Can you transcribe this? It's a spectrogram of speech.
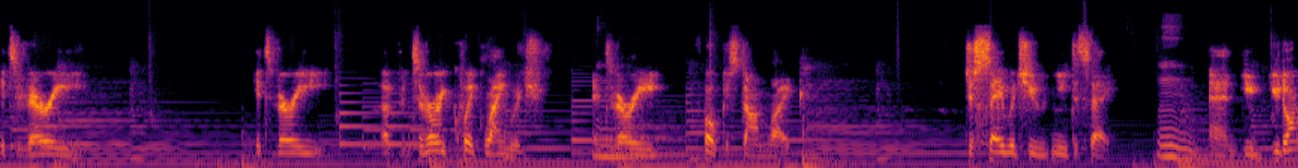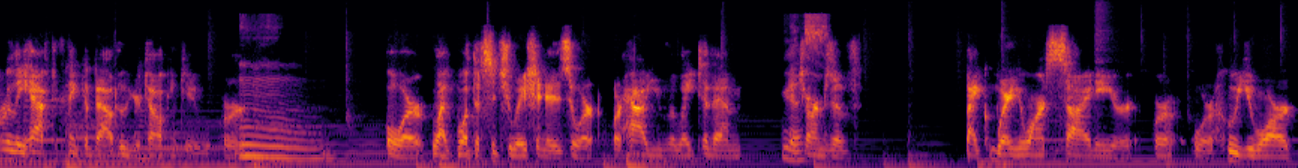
it's very it's very uh, it's a very quick language. It's Mm. very focused on like just say what you need to say, Mm. and you you don't really have to think about who you're talking to or Mm. or like what the situation is or or how you relate to them in terms of like where you are in society or or, or who you are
